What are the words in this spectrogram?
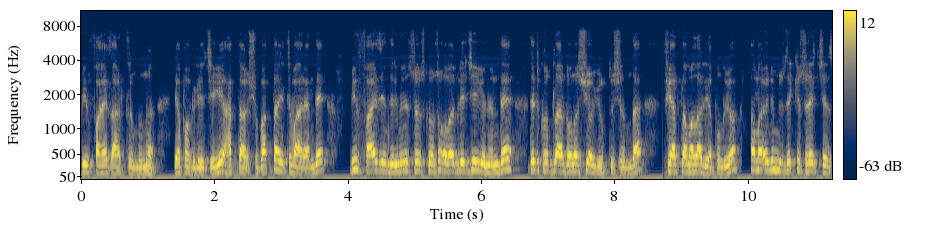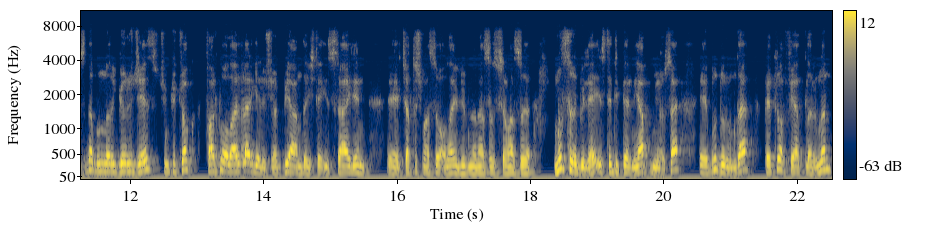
bir faiz artırımını yapabileceği hatta Şubat'tan itibaren de bir faiz indiriminin söz konusu olabileceği yönünde dedikodular dolaşıyor yurt dışında. Fiyatlamalar yapılıyor. Ama önümüzdeki süreç içerisinde bunları göreceğiz. Çünkü çok farklı olaylar gelişiyor. Bir anda işte İsrail'in e, çatışması, olayın Lübnan'a sıçraması, Mısır bile istediklerini yapmıyorsa e, bu durumda petrol fiyatlarının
